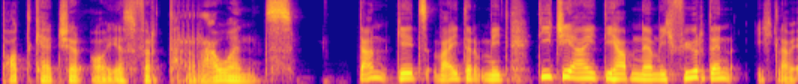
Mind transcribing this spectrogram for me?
Podcatcher eures Vertrauens. Dann geht's weiter mit DJI. Die haben nämlich für den ich glaube,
